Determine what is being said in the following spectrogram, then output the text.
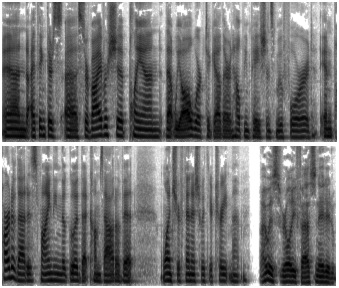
And I think there's a survivorship plan that we all work together in helping patients move forward. And part of that is finding the good that comes out of it once you're finished with your treatment. I was really fascinated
